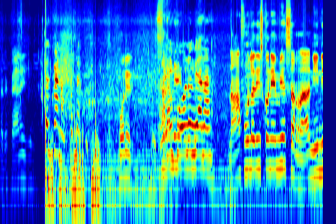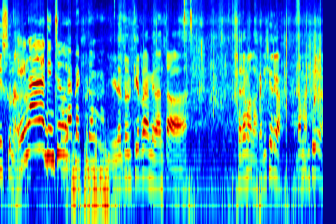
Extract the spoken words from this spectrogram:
రే ఫ్యాన్ అయితే సెల్ఫీ అన్న ఒక్క సెల్ఫీ ఫోన్ ఫోన్ ఉంది అన్న. నా ఫోన్లో తీసుకొని ఏం చేస్తారా? నేను తీస్తున్నా ఏం కాదన్న దించు. ఈడ దొరికిర్రా మీరంతా. సరే మళ్ళా కలిసిరుగా అంత మంచిగా.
